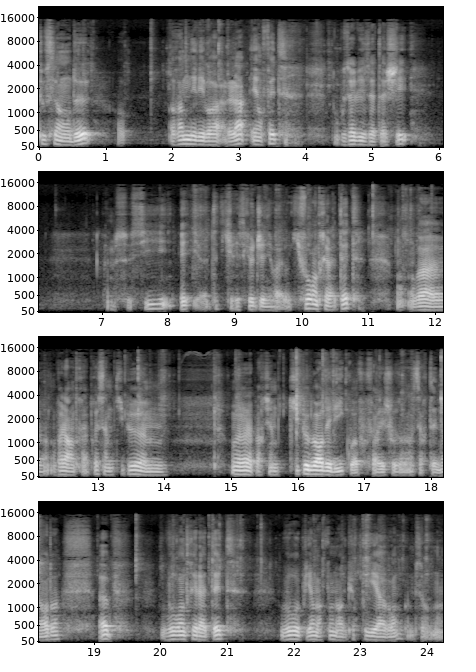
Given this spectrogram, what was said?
tout ça en deux, ramener les bras là, et en fait, vous allez les attacher comme ceci, et il y a la tête qui risque de gêner. Voilà, donc il faut rentrer la tête. on, va, euh, on va la rentrer après, c'est un petit peu... Euh, voilà la partie un petit peu bordélique, quoi. faut faire les choses dans un certain ordre. Hop, vous rentrez la tête, vous repliez, remarquez, on aurait pu replier avant, comme ça au moins.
